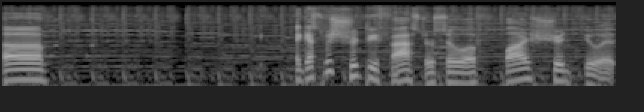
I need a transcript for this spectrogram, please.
Uh, I guess we should be faster, so a fly should do it.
